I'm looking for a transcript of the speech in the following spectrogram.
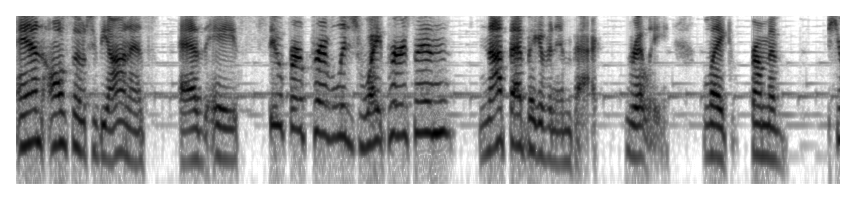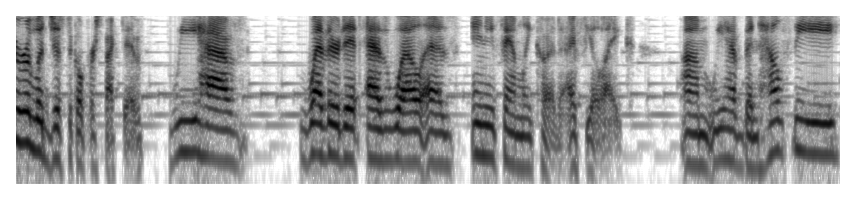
And also, to be honest, as a super privileged white person, not that big of an impact, really. Like, from a pure logistical perspective, we have weathered it as well as any family could, I feel like. Um, we have been healthy.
